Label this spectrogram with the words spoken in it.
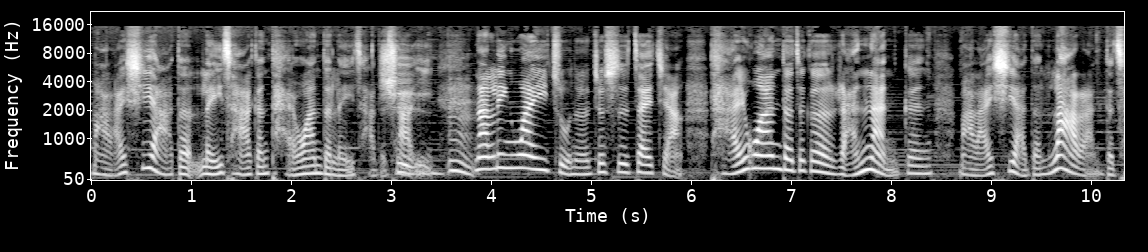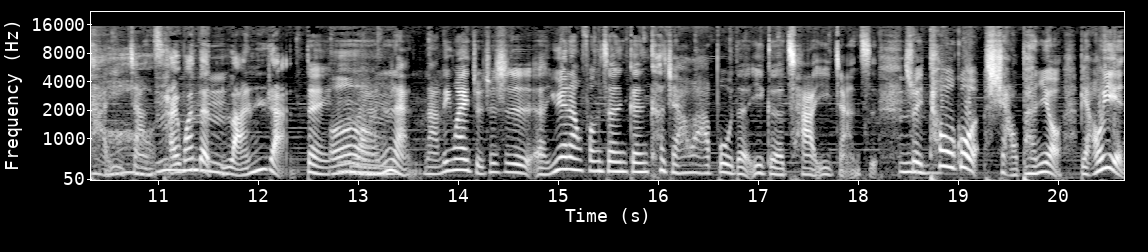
马来西亚的擂茶跟台湾的擂茶的差异，嗯，那另外一组呢，就是在讲台湾的这个染染跟马来西亚的蜡染的差异，这样子。哦、台湾的蓝染，对，蓝染。那另外一组就是呃月亮风筝跟客家花布的一个差异，这样子。所以透过小朋友表演，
